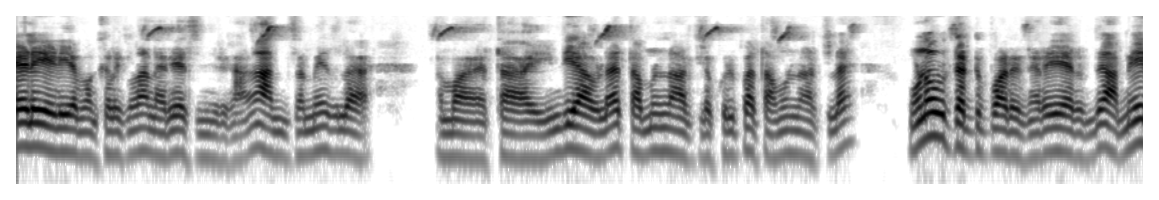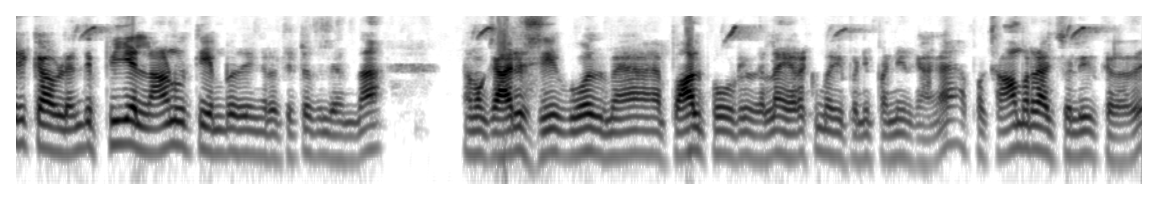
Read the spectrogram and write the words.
ஏழை எளிய மக்களுக்கெல்லாம் நிறைய செஞ்சுருக்காங்க. அந்த சமயத்தில் நம்ம த இந்தியாவில் தமிழ்நாட்டில் குறிப்பாக தமிழ்நாட்டில் உணவு தட்டுப்பாடு நிறைய இருந்து அமெரிக்காவிலேருந்து பிஎல் நானூற்றி எண்பதுங்கிற திட்டத்துலேருந்து தான் நமக்கு அரிசி கோதுமை பால் பவுடர் இதெல்லாம் இறக்குமதி பண்ணி பண்ணியிருக்காங்க. அப்போ காமராஜ் சொல்லியிருக்கிறாரு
